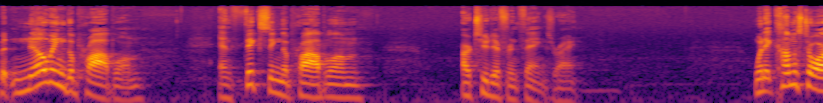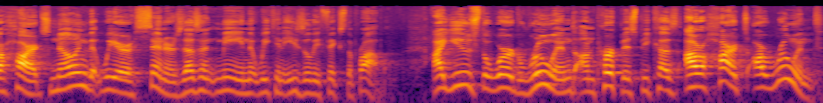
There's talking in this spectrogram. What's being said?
But knowing the problem and fixing the problem are two different things, right? When it comes to our hearts, knowing that we are sinners doesn't mean that we can easily fix the problem. I use the word ruined on purpose because our hearts are ruined.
